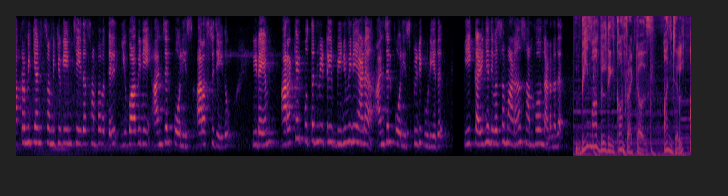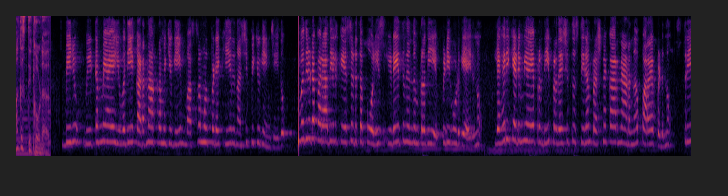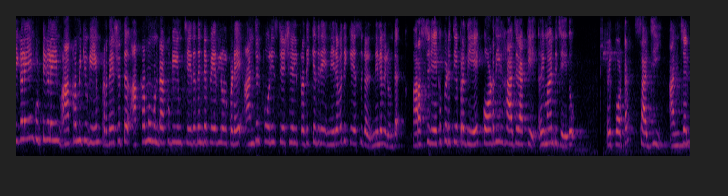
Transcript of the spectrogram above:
ആക്രമിക്കാൻ ശ്രമിക്കുകയും ചെയ്ത സംഭവത്തിൽ യുവാവിനെ അഞ്ചൽ പോലീസ് അറസ്റ്റ് ചെയ്തു. ഇടയം അറക്കൽ പുത്തൻ വീട്ടിൽ ബിനുവിനെയാണ് അഞ്ചൽ പോലീസ് പിടികൂടിയത്. ഈ കഴിഞ്ഞ ദിവസമാണ് സംഭവം നടന്നത്. ഭീമ ബിൽഡിംഗ് കോൺട്രാക്ടേഴ്സ് അഞ്ചൽ അഗസ്തിക്കോട് ബിനു വീട്ടമ്മയായ യുവതിയെ കടന്നാക്രമിക്കുകയും വസ്ത്രം ഉൾപ്പെടെ കീറി നശിപ്പിക്കുകയും ചെയ്തു. യുവതിയുടെ പരാതിയിൽ കേസെടുത്ത പോലീസ് ഇടയത്ത് നിന്നും പ്രതിയെ പിടികൂടുകയായിരുന്നു. ലഹരിക്കടിമയായ പ്രതി പ്രദേശത്ത് സ്ഥിരം പ്രശ്നക്കാരനാണെന്ന് പറയപ്പെടുന്നു. സ്ത്രീകളെയും കുട്ടികളെയും ആക്രമിക്കുകയും പ്രദേശത്ത് അക്രമമുണ്ടാക്കുകയും ചെയ്തതിന്റെ പേരിൽ ഉൾപ്പെടെ അഞ്ചൽ പോലീസ് സ്റ്റേഷനിൽ പ്രതിക്കെതിരെ നിരവധി കേസുകൾ നിലവിലുണ്ട്. അറസ്റ്റ് രേഖപ്പെടുത്തിയ പ്രതിയെ കോടതിയിൽ ഹാജരാക്കി റിമാൻഡ് ചെയ്തു. റിപ്പോർട്ടർ സജി അഞ്ചൽ.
